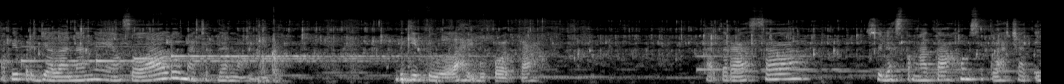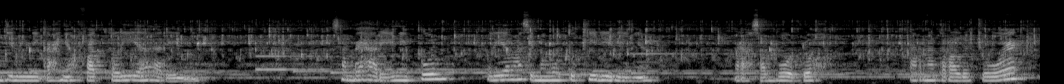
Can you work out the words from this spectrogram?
tapi perjalanannya yang selalu macet dan lama. Begitulah ibu kota. Tak terasa, sudah setengah tahun setelah cat izin menikahnya Fat ke Lia hari ini. Sampai hari ini pun, Lia masih mengutuki dirinya. Merasa bodoh, karena terlalu cuek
